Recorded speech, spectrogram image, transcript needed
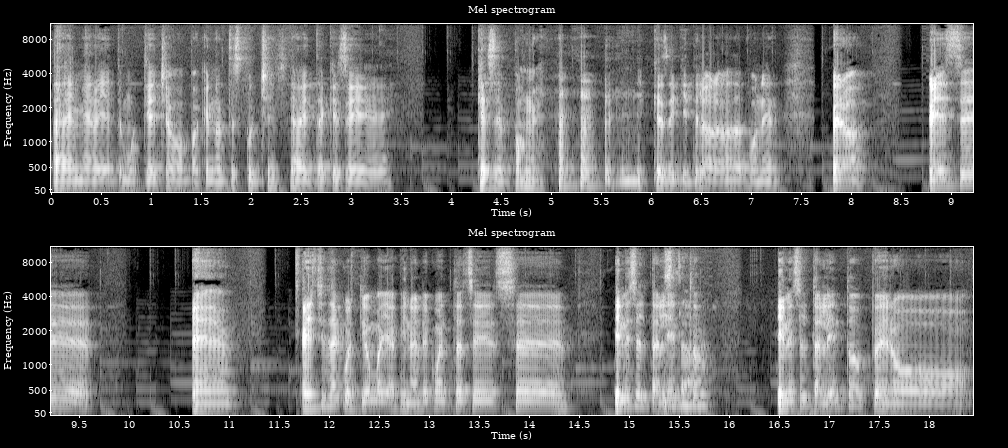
Ay, mira, ya te muteé, chavo, para que no te escuches. Ahorita que se. que se ponga. que se quite, lo volvemos a poner. Pero. Ese. Eh, es esa cuestión, vaya, a final de cuentas es. Eh, tienes el talento. Tienes el talento, pero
